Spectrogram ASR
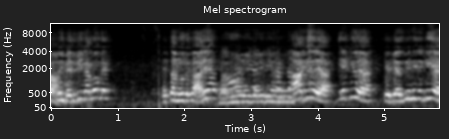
ਤੁਸੀਂ ਬੇਦਬੀ ਕਰ ਲੋਗੇ ਇਹ ਤੁਹਾਨੂੰ ਅਧਿਕਾਰ ਆ। ਕਰਨੀ ਚਾਹੀਦੀ ਹੈ ਆ ਕੀ ਹੋਇਆ? ਇਹ ਕੀ ਹੋਇਆ? ਇਹ ਬੇਦਬੀ ਨਹੀਂ ਲੱਗੀ ਹੈ?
